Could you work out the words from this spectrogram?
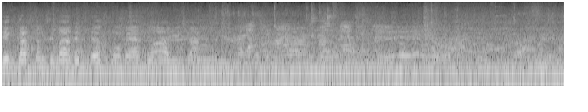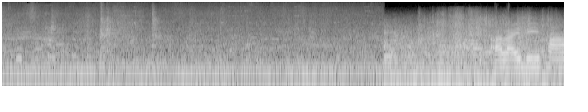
พิกัดต้องสิมาเด็กๆโมแมนตัวพิกัดอะไรดีคะ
